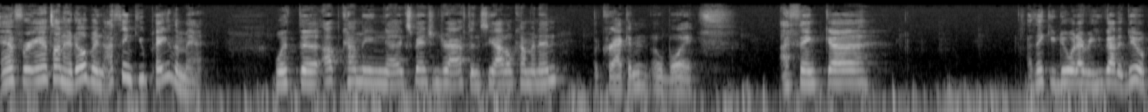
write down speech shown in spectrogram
And for Anton Khudobin, I think you pay the man. With the upcoming uh, expansion draft in Seattle coming in, the Kraken, oh boy. I think uh, I think you do whatever you got to do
